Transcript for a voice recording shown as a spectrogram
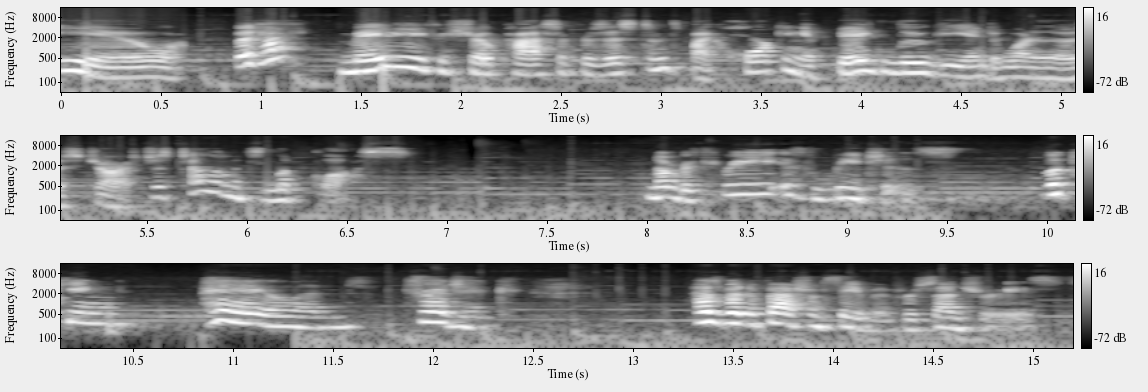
Ew. But hey, maybe you could show passive resistance by horking a big loogie into one of those jars. Just tell them it's lip gloss. Number three is leeches. Looking pale and tragic has been a fashion statement for centuries.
